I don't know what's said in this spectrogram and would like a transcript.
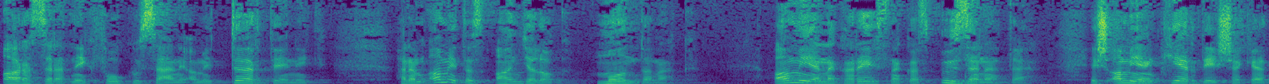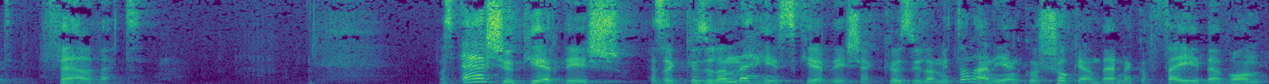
arra szeretnék fókuszálni, amit történik, hanem amit az angyalok mondanak. Ami ennek a résznek az üzenete, és amilyen kérdéseket felvet. Az első kérdés ezek közül a nehéz kérdések közül, ami talán ilyenkor sok embernek a fejébe van,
